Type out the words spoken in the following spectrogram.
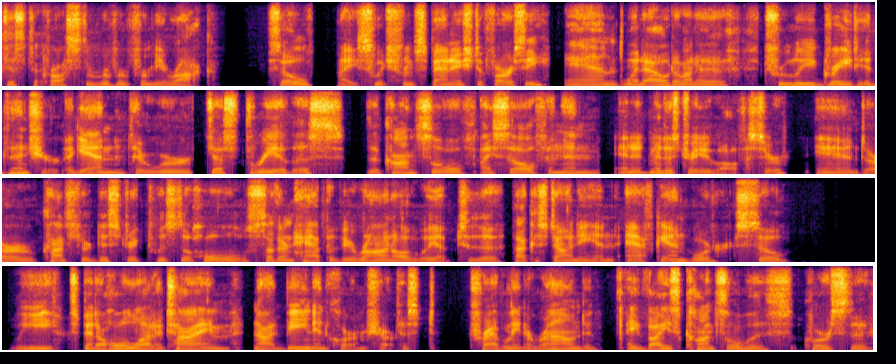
just across the river from Iraq. So I switched from Spanish to Farsi and went out on a truly great adventure. Again, there were just three of us the consul, myself, and then an administrative officer. And our consular district was the whole southern half of Iran, all the way up to the Pakistani and Afghan borders. So we spent a whole lot of time not being in Khorramshahr, just traveling around. And a vice consul is, of course, the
